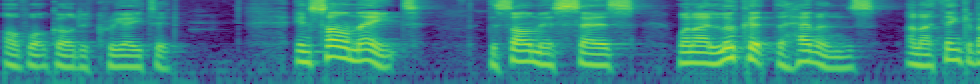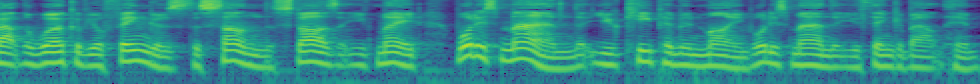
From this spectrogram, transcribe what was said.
of what God had created. In Psalm 8, the psalmist says, When I look at the heavens and I think about the work of your fingers, the sun, the stars that you've made, what is man that you keep him in mind? What is man that you think about him?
